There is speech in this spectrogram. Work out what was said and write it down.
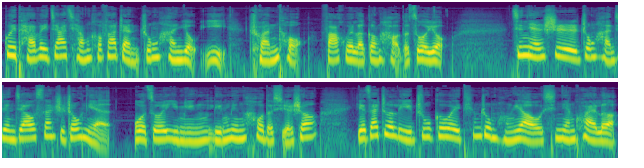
柜台为加强和发展中韩友谊传统发挥了更好的作用。今年是中韩建交三十周年，我作为一名零零后的学生，也在这里祝各位听众朋友新年快乐，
